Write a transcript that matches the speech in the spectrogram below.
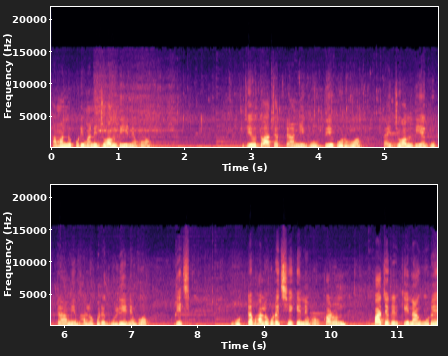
সামান্য পরিমাণে জল দিয়ে নেব। যেহেতু আচারটা আমি গুড় দিয়ে করব, তাই জল দিয়ে গুড়টা আমি ভালো করে গুলিয়ে নেব। দিয়ে গুড়টা ভালো করে ছেঁকে নেব, কারণ বাজারের কেনা গুড়ে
